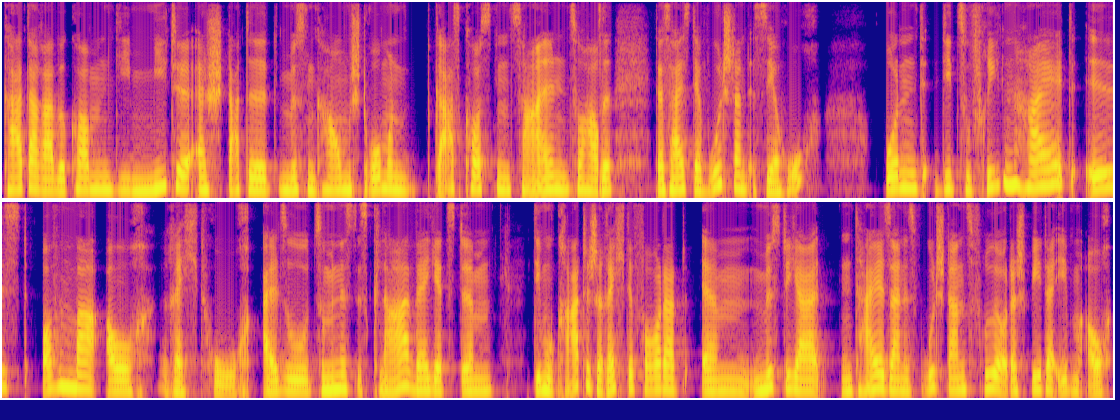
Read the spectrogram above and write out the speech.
Katarer bekommen die Miete erstattet, müssen kaum Strom- und Gaskosten zahlen zu Hause. Das heißt, der Wohlstand ist sehr hoch und die Zufriedenheit ist offenbar auch recht hoch. Also zumindest ist klar, wer jetzt ähm, demokratische Rechte fordert, ähm, müsste ja einen Teil seines Wohlstands früher oder später eben auch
